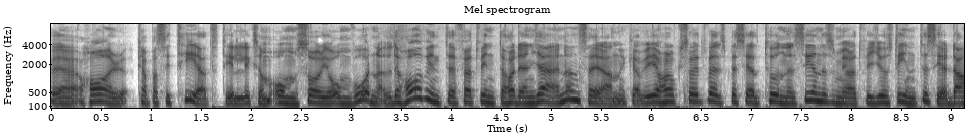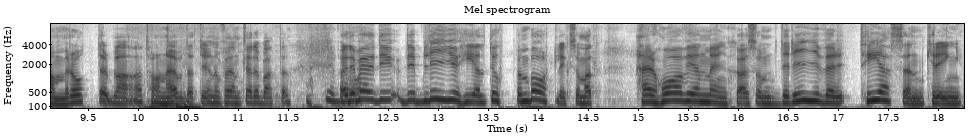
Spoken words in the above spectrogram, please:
eh, har kapacitet till liksom omsorg och omvårdnad. Det har vi inte för att vi inte har den hjärnan, säger Annika. Vi har också ett väldigt speciellt tunnelseende som gör att vi just inte ser dammråttor, bland annat har hon hävdat i den offentliga debatten. Det, det, det, det blir ju helt uppenbart liksom att här har vi en människa som driver tesen kring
